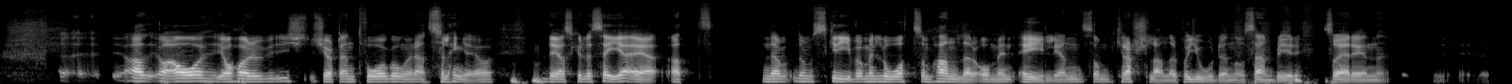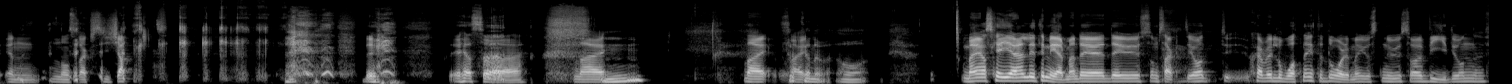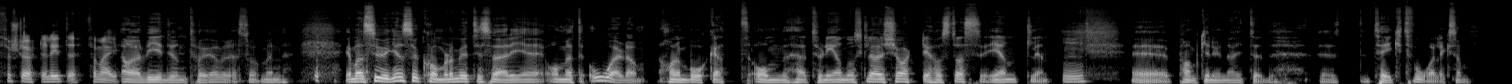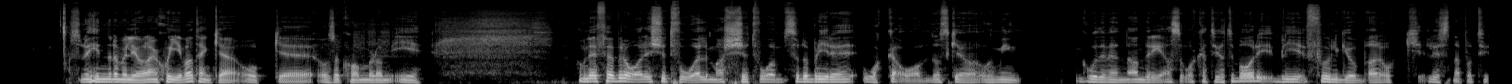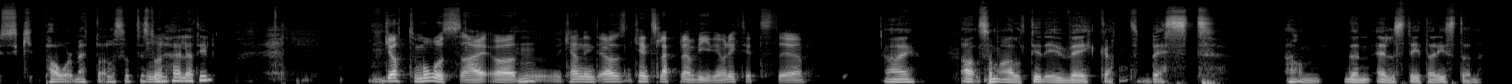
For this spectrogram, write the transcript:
Ja, ja, jag har kört den två gånger än så länge. Jag, det jag skulle säga är att när de skriver om en låt som handlar om en alien som kraschlandar på jorden och sen blir, så är det en, en någon slags jakt. det, det är så, nej, Mm, nej, så nej. kan det. Ja. Men jag ska ge den lite mer, men det, det är ju som sagt, jag, själva låten är inte dålig, men just nu så har videon förstört det lite för mig. Ja, videon tar över det. Så. Men är man sugen så kommer de ut till Sverige om ett år. Då. Har de bokat om den här turnén. De skulle ha kört i höstas egentligen. Mm. Eh, Pumpkin United, eh, Take 2 liksom. Så nu hinner de väl göra en skiva tänker jag. Och, eh, och så kommer de i, om det är februari 22 eller mars 22. Så då blir det åka av. Då ska jag och min gode vän Andreas åka till Göteborg, bli fullgubbar och lyssna på tysk power metal. Så det står Mm. härliga till. Gött mos. Nej, jag, Mm. kan inte, jag kan inte släppa den videon riktigt. Det, Nej, all, som alltid är Vekat bäst. Han den äldste gitarristen.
